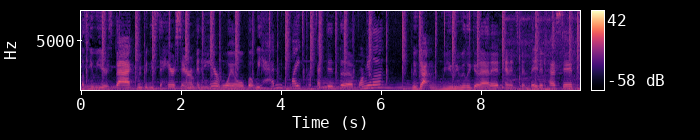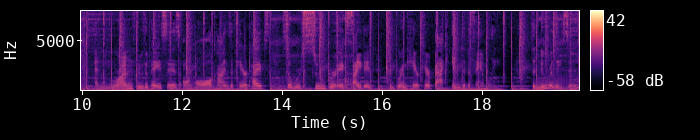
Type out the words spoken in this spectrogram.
A few years back, we released a hair serum and hair oil, but we hadn't quite perfected the formula. We've gotten really, really good at it, and it's been beta tested and run through the paces on all kinds of hair types. So we're super excited to bring hair care back into the family. The new releases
